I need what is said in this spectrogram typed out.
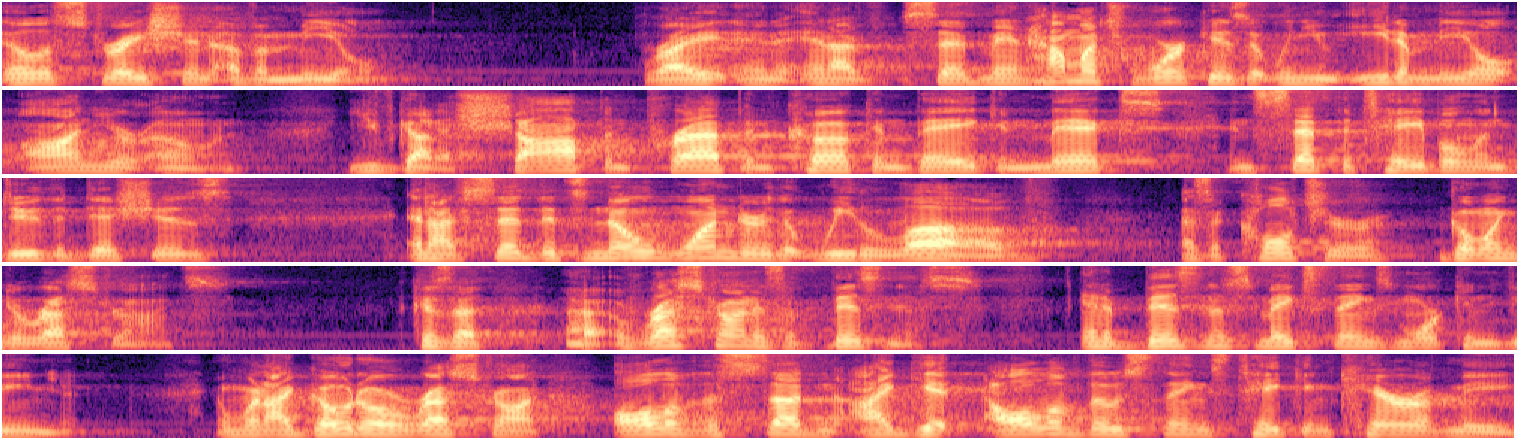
illustration of a meal right? And, and I've said, man, how much work is it when you eat a meal on your own? You've got to shop and prep and cook and bake and mix and set the table and do the dishes. And I've said it's no wonder that we love, as a culture, going to restaurants. Because a, a restaurant is a business, and a business makes things more convenient. And when I go to a restaurant, all of a sudden I get all of those things taken care of me,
